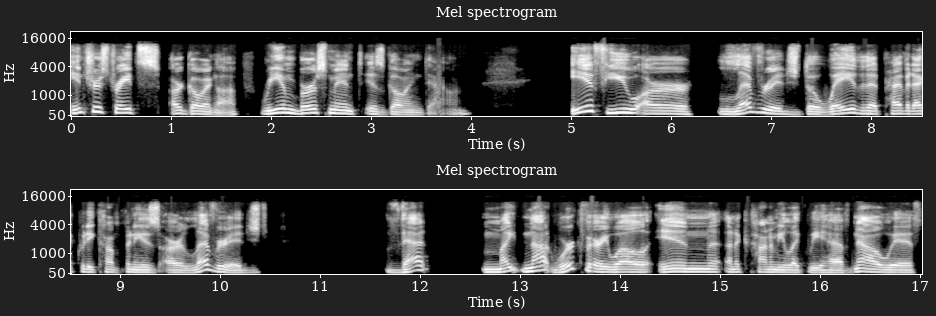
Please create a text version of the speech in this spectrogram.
Interest rates are going up, reimbursement is going down. If you are leveraged the way that private equity companies are leveraged, that might not work very well in an economy like we have now with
